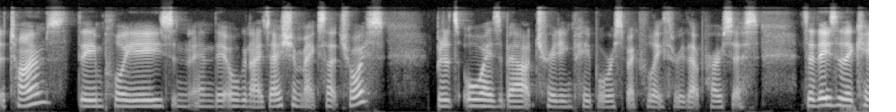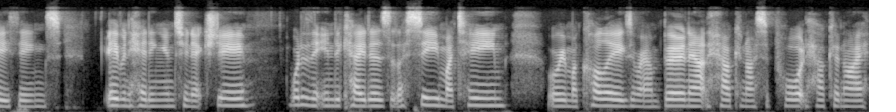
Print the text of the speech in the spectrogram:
At times, the employees and, and the organization makes that choice, but it's always about treating people respectfully through that process. So, these are the key things, even heading into next year. What are the indicators that I see in my team or in my colleagues around burnout? How can I support? How can I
